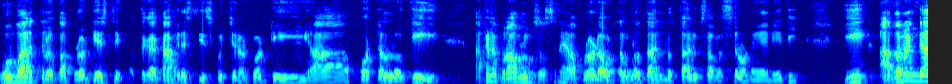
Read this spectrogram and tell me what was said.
భూభారత్లోకి అప్లోడ్ చేస్తే కొత్తగా కాంగ్రెస్ తీసుకొచ్చినటువంటి ఆ పోర్టల్లోకి అక్కడ ప్రాబ్లమ్స్ వస్తున్నాయి అప్లోడ్ అవటంలో దానిలో తాలూకు సమస్యలు ఉన్నాయి అనేది. ఈ అదనంగా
